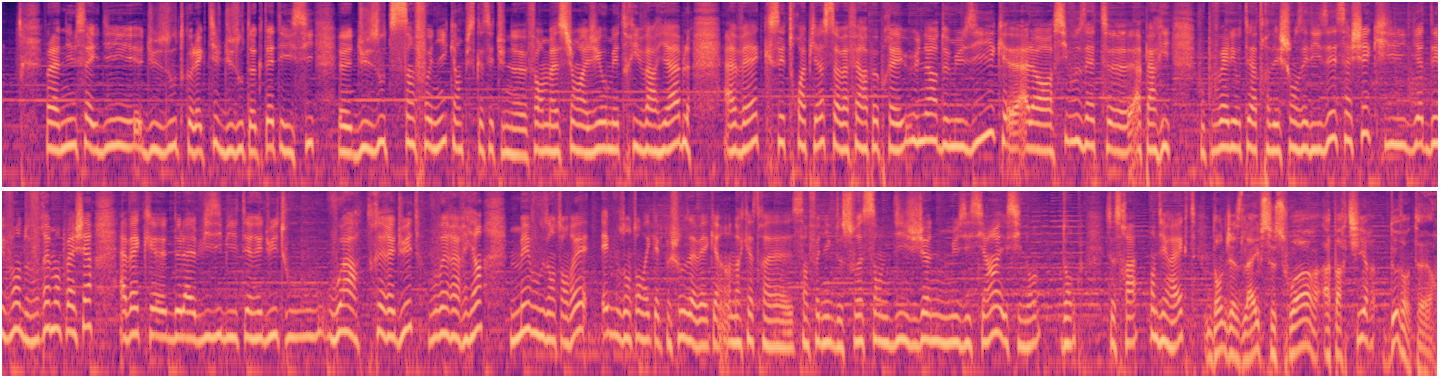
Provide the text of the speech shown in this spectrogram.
Voilà, Neil Saidi du Zoot collectif, du Zoot Octet et ici euh, du Zoot symphonique, hein, puisque c'est une formation à géométrie variable avec ces trois pièces. Ça va faire à peu près une heure de musique. Alors, si vous êtes euh, à Paris, vous pouvez aller au théâtre des Champs-Élysées. Sachez qu'il y a des ventes vraiment pas chères avec euh, de la visibilité réduite ou voire très réduite. Vous verrez rien, mais vous entendrez et vous entendrez quelque chose avec un orchestre symphonique de 70 jeunes musiciens et sinon, donc, ce sera en direct. Dans Jazz Live ce soir à partir de 20h.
